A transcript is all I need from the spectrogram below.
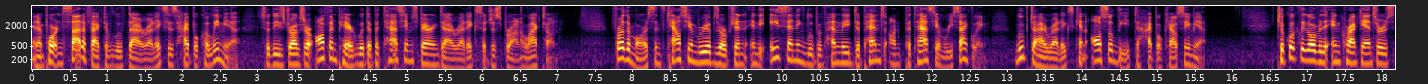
An important side effect of loop diuretics is hypokalemia, so these drugs are often paired with a potassium sparing diuretic such as spironolactone. Furthermore, since calcium reabsorption in the ascending loop of Henle depends on potassium recycling, loop diuretics can also lead to hypocalcemia. To quickly go over the incorrect answers,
